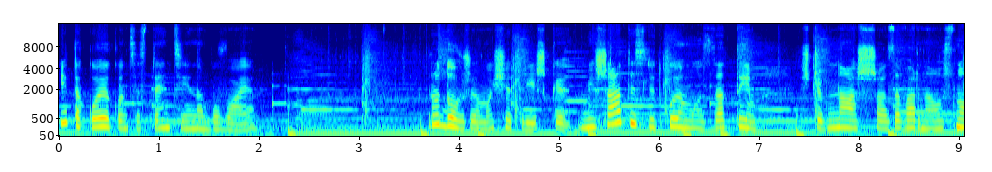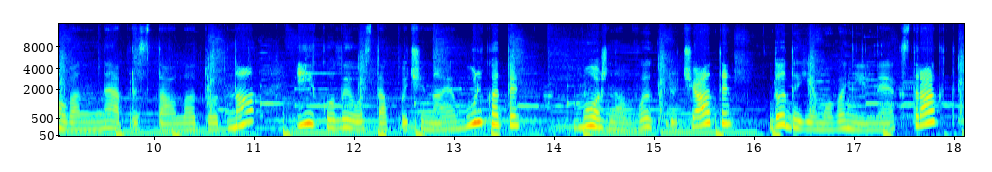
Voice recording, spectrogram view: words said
і такої консистенції набуває. Продовжуємо ще трішки мішати, слідкуємо за тим, щоб наша заварна основа не пристала до дна. І коли ось так починає булькати, можна виключати, додаємо ванільний екстракт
